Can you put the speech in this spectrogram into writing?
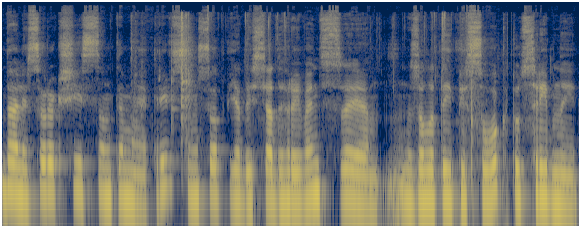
Далі 46 сантиметрів, 750 гривень. Це золотий пісок. Тут срібний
